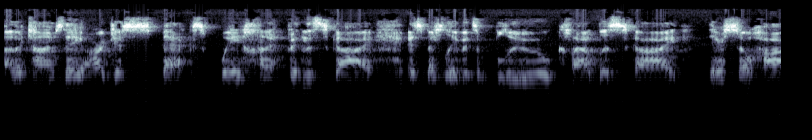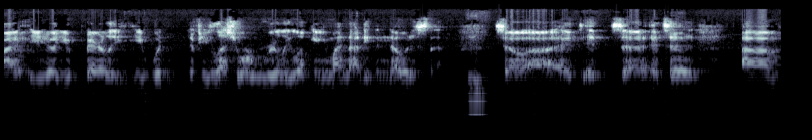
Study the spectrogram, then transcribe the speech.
Other times they are just specks way high up in the sky, especially if it's a blue, cloudless sky. They're so high, you know, you barely, you wouldn't, if you, unless you were really looking, you might not even notice them. Hmm. So uh, it, it's, uh, it's a, um,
